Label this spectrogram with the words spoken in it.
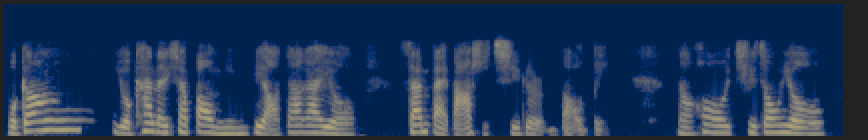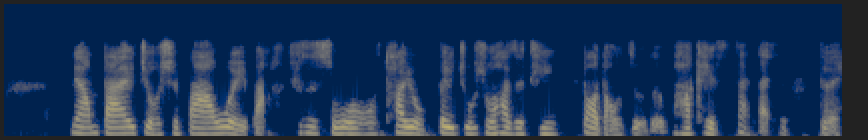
我刚有看了一下报名表，大概有。三百八十七个人报名，然后其中有两百九十八位吧，就是说他有备注说他是听报道者的 podcast 来的，对。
